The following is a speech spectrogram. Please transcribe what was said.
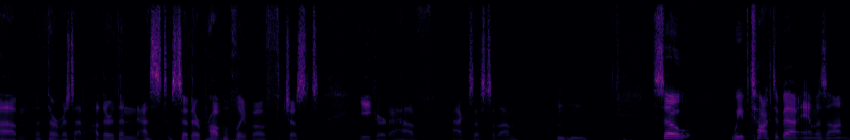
um, thermostat other than Nest. So they're probably both just eager to have access to them. Mm-hmm. So we've talked about Amazon,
